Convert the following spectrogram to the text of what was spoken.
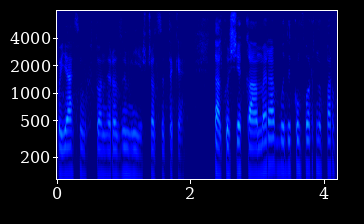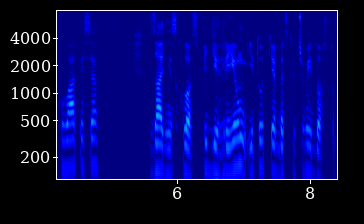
пояснюю, хто не розуміє, що це таке. Також є камера, буде комфортно паркуватися. Заднє скло з підігрівом і тут є безключовий доступ.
